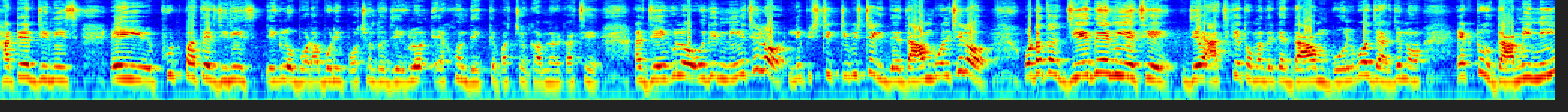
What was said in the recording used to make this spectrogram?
হাটের জিনিস, এই ফুটপাতের জিনিস, এগুলো বরাবরই পছন্দ, যেগুলো এখন দেখতে পাচ্ছ আপনার কাছে। আর যেগুলো ওই দিন নিয়েছিল লিপস্টিক টিপস্টিক দাম বলছিল, ওটা তো যে দিয়ে নিয়েছে যে আজকে তোমাদেরকে দাম বলব, যার জন্য একটু দামি নিই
